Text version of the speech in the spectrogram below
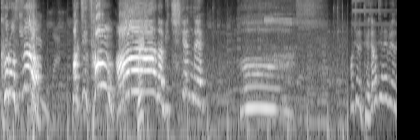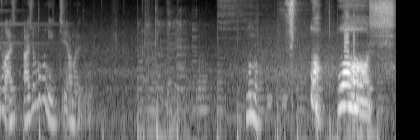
크로스! 박지성! 아, 나 미치겠네. 아, 씨. 확실히 대장팀에 비해서 좀 아쉬, 아쉬운 부분이 있지, 아무래도. 못 넣어. 와, 와, 씨.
